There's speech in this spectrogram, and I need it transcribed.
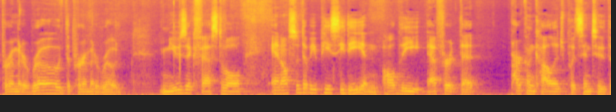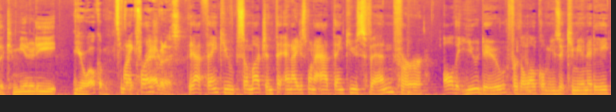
Perimeter Road, the Perimeter Road Music Festival, and also WPCD and all the effort that Parkland College puts into the community. You're welcome. It's my Thanks pleasure. for having us. Yeah, thank you so much. And, th- and I just want to add thank you, Sven, for all that you do for the local music community.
